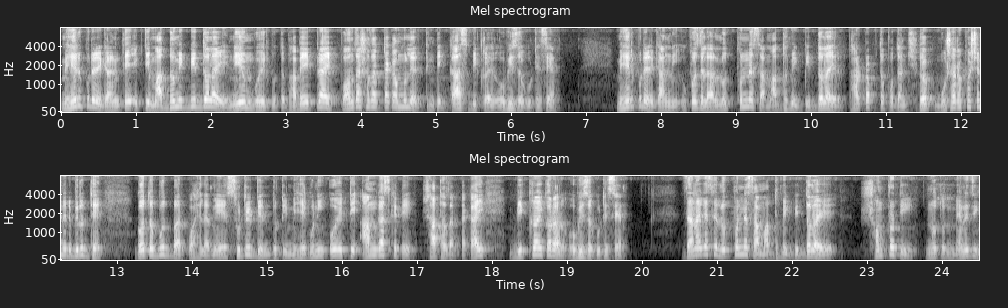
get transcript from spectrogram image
মেহেরপুরের গাড়িতে একটি মাধ্যমিক বিদ্যালয়ে নিয়ম বহির্ভূতভাবে প্রায় পঞ্চাশ হাজার টাকা মূল্যের তিনটি গাছ বিক্রয়ের অভিযোগ উঠেছে। মেহেরপুরের গাংনী উপজেলার লুৎফুন্নেসা মাধ্যমিক বিদ্যালয়ের ভারপ্রাপ্ত প্রধান শিক্ষক মোশাররফ হোসেনের বিরুদ্ধে গত বুধবার পহেলা মে ছুটির দিন দুটি মেহেগুনি ও একটি আম গাছ কেটে সাত হাজার টাকায় বিক্রয় করার অভিযোগ উঠেছে। জানা গেছে লুৎফুন্নেসা মাধ্যমিক বিদ্যালয়ে সম্প্রতি নতুন ম্যানেজিং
